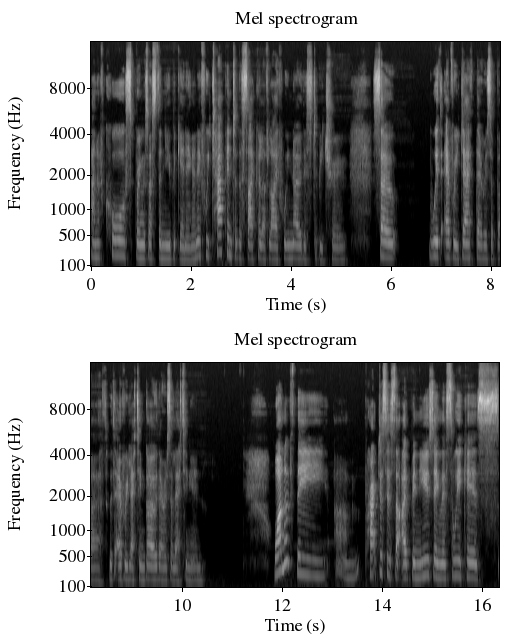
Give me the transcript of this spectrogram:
and of course brings us the new beginning. And if we tap into the cycle of life we know this to be true. So with every death there is a birth. With every letting go there is a letting in. One of the um, practices that I've been using this week is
